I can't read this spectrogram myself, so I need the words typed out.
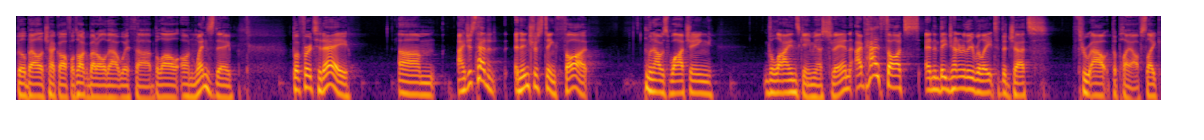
Bill Belichick off. We'll talk about all that with uh, Bilal on Wednesday. But for today, um, I just had an interesting thought when I was watching the Lions game yesterday, and I've had thoughts, and they generally relate to the Jets throughout the playoffs. Like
